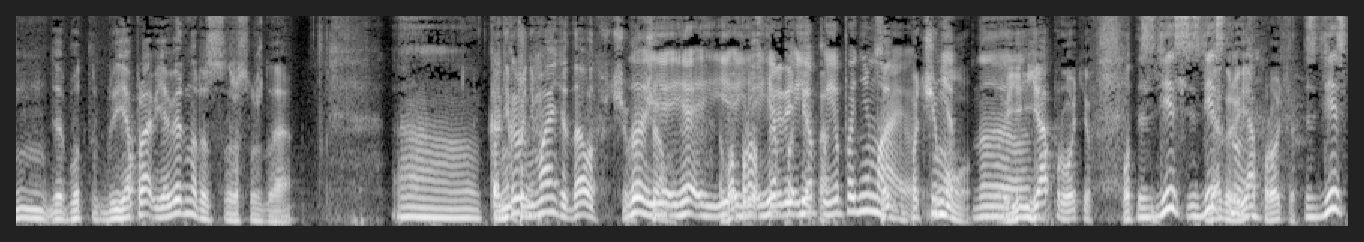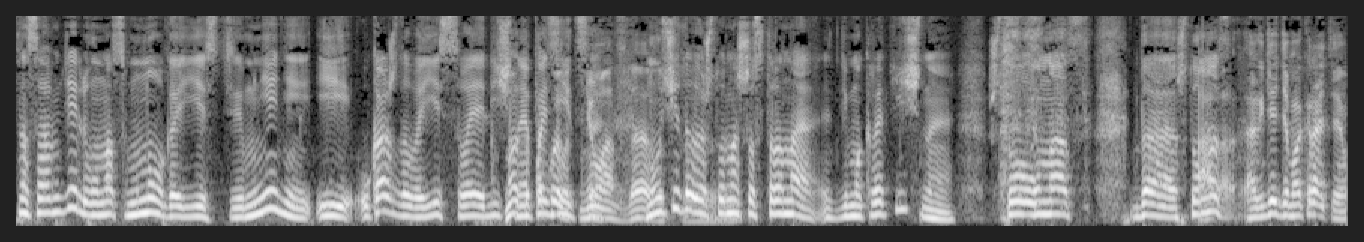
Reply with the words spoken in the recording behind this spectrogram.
не, вот я, прав, я верно рассуждаю? А, как не понимаете, да, вот в чем? Да, в чем? Я, я, Вопрос я, я, я понимаю. Почему? Нет, я против. Вот здесь, здесь, я говорю, я против. Здесь на самом деле у нас много есть мнений, и у каждого есть своя личная ну, это позиция. Такой вот нюанс, да, Но вот, учитывая, что наша страна демократичная, что у нас, да, что у нас. А, а где демократия?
